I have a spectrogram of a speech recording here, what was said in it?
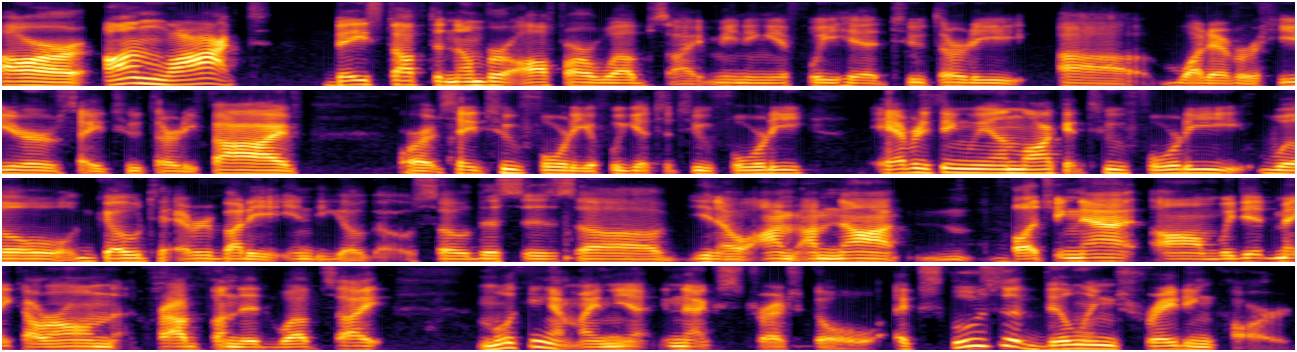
are unlocked based off the number off our website. Meaning, if we hit 230, uh, whatever here, say 235, or say 240, if we get to 240, everything we unlock at 240 will go to everybody at Indiegogo. So this is uh you know I'm I'm not budging that. Um we did make our own crowdfunded website. I'm looking at my ne- next stretch goal. Exclusive billing trading card.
